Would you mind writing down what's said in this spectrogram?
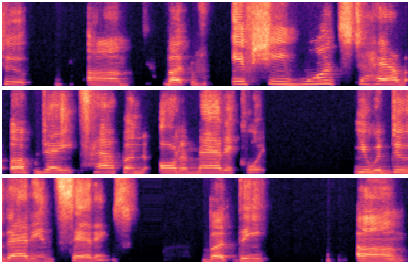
to um but if she wants to have updates happen automatically you would do that in settings but the um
